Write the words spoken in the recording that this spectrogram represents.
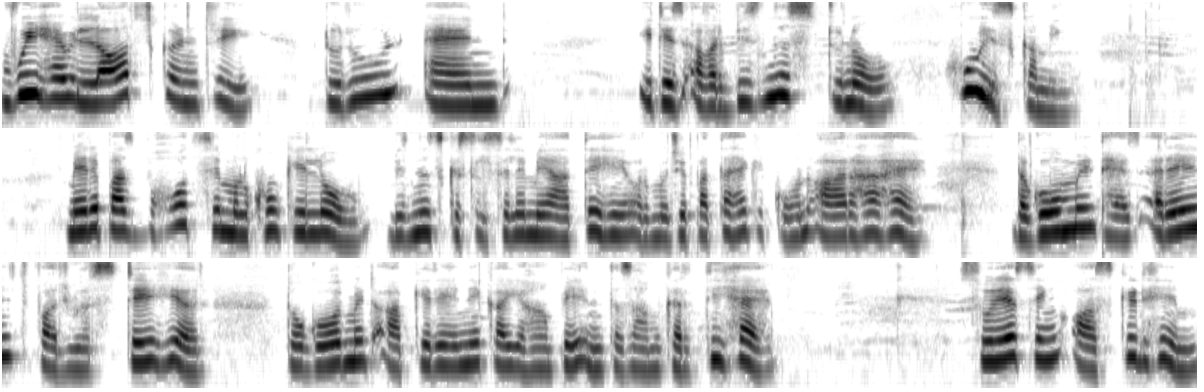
we have a large country to rule and it is our business to know who is coming मेरे पास बहुत से मुल्कों के लोग बिज़नेस के सिलसिले में आते हैं और मुझे पता है कि कौन आ रहा है। The government has arrange for your stay here तो गवर्नमेंट आपके रहने का यहाँ पे इंतज़ाम करती है। Surya Singh asked him.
